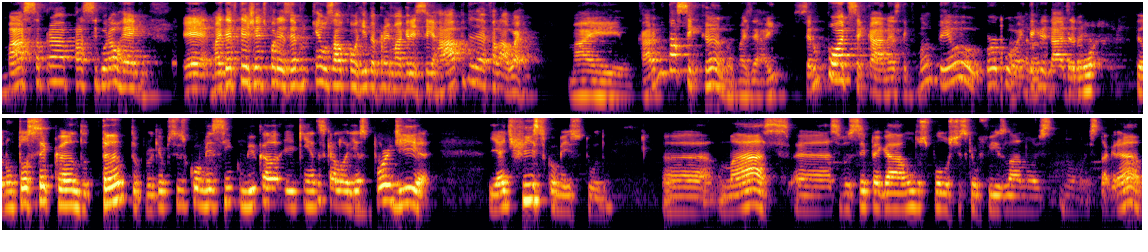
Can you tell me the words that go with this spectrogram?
massa para segurar o reggae. É, mas deve ter gente, por exemplo, que quer usar a corrida para emagrecer rápido e deve falar, ué, mas o cara não está secando, mas é aí você não pode secar, né? Você tem que manter o corpo, a integridade. Eu, né? eu não estou secando tanto porque eu preciso comer 5.500 calorias por dia. E é difícil comer isso tudo. Uh, mas uh, se você pegar um dos posts que eu fiz lá no, no Instagram,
